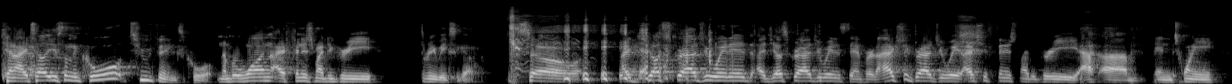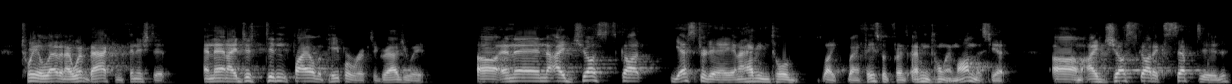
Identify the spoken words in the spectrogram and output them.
Can I tell you something cool? Two things cool. Number one, I finished my degree three weeks ago. So I just graduated. I just graduated Stanford. I actually graduated. I actually finished my degree um, in 20, 2011. I went back and finished it. And then I just didn't file the paperwork to graduate. Uh, and then I just got yesterday, and I haven't even told like my Facebook friends, I haven't told my mom this yet. Um, I just got accepted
